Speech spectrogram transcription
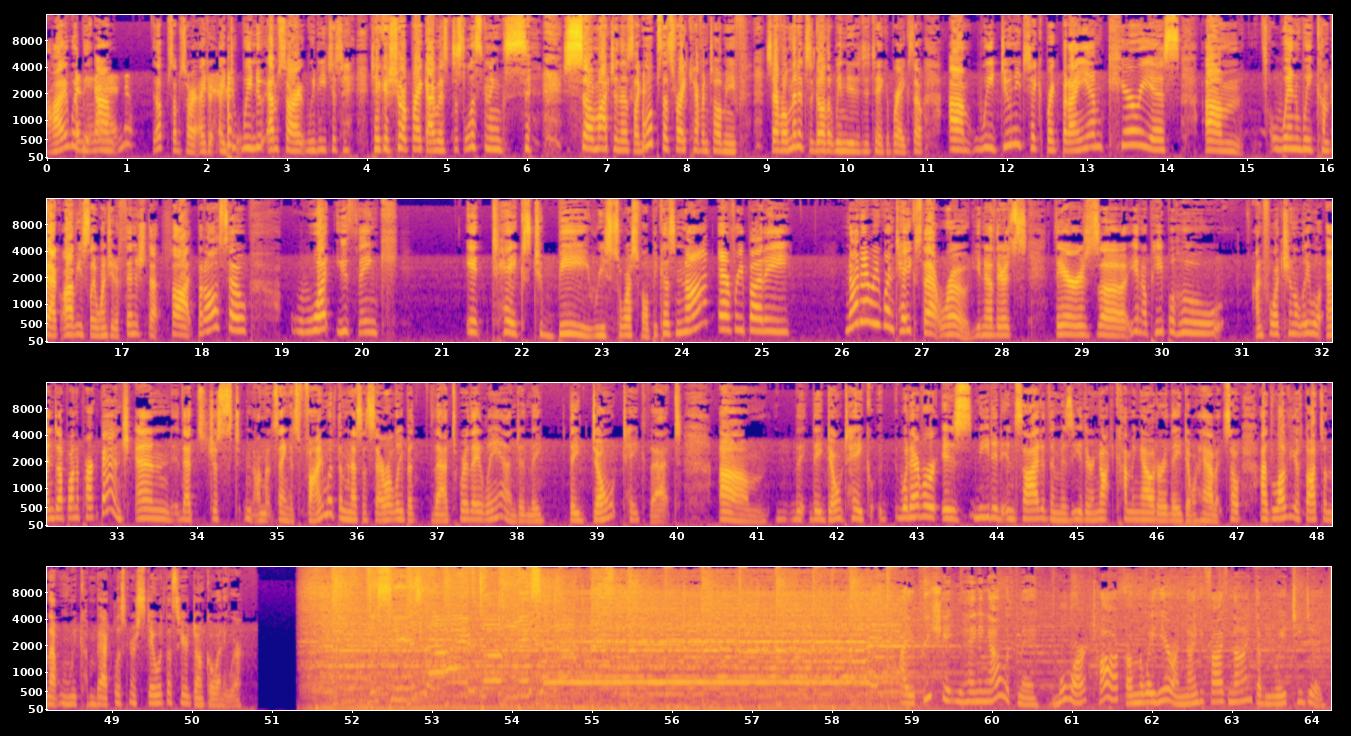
I would And be. then- um, oops, I'm sorry. I, do, I do, we knew. I'm sorry. We need to take a short break. I was just listening so much, and I was like, "Whoops, that's right." Kevin told me several minutes ago that we needed to take a break. So um, we do need to take a break. But I am curious um, when we come back. Obviously, I want you to finish that thought, but also what you think it takes to be resourceful, because not everybody not everyone takes that road. You know, there's there's uh, you know people who unfortunately will end up on a park bench, and that's just. I'm not saying it's fine with them necessarily, but that's where they land, and they they don't take that. Um, they, they don't take whatever is needed inside of them is either not coming out or they don't have it. So I'd love your thoughts on that when we come back. Listeners, stay with us here. Don't go anywhere. This is I appreciate you hanging out with me. More talk on the way here on 95.9 WATD.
